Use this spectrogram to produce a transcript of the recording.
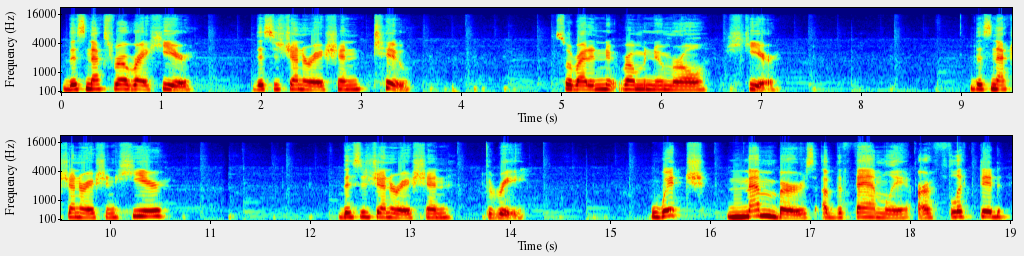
This next row right here, this is generation 2. So we'll write a Roman numeral here. This next generation here, this is generation 3. Which members of the family are afflicted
